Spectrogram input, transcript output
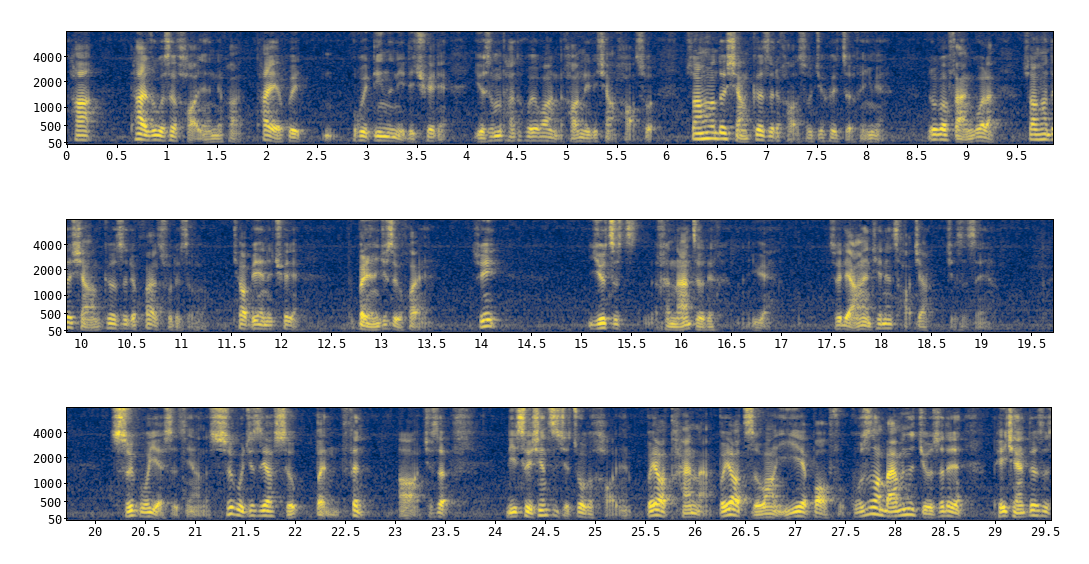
他他如果是好人的话，他也会不会盯着你的缺点，有什么他都会往好你的想好处，双方都想各自的好处，就会走很远。如果反过来，双方都想各自的坏处的时候，挑别人的缺点，本人就是个坏人，所以你就很难走得很远。所以两个人天天吵架就是这样。持股也是这样的，持股就是要守本分啊，就是。你首先自己做个好人，不要贪婪，不要指望一夜暴富。股市上百分之九十的人赔钱都是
